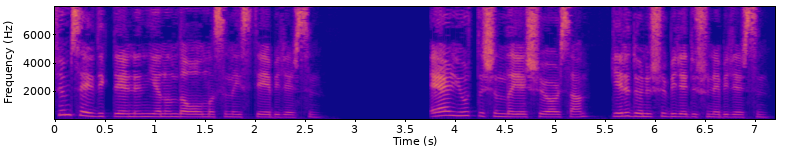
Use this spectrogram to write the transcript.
Tüm sevdiklerinin yanında olmasını isteyebilirsin. Eğer yurt dışında yaşıyorsan, geri dönüşü bile düşünebilirsin.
